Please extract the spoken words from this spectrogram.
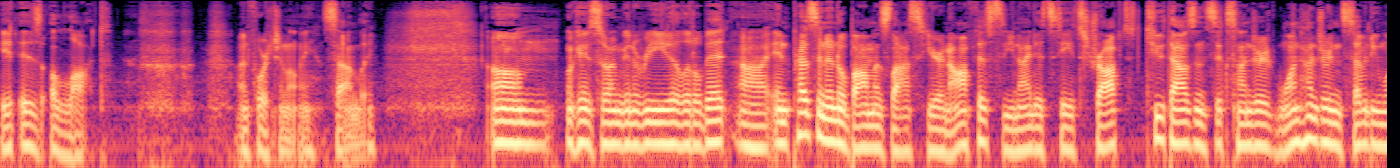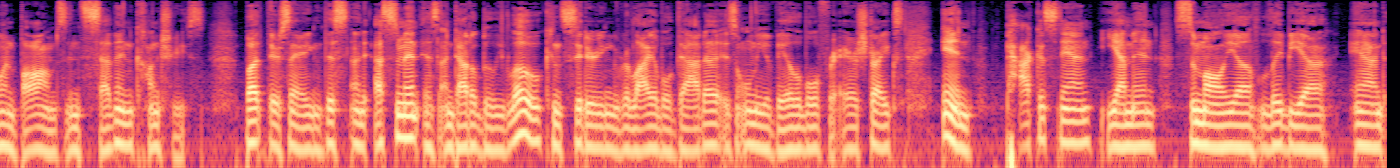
it is a lot. Unfortunately, sadly. Um, okay, so I'm going to read a little bit. Uh, in President Obama's last year in office, the United States dropped 2,671 bombs in seven countries. But they're saying this estimate is undoubtedly low considering reliable data is only available for airstrikes in Pakistan, Yemen, Somalia, Libya, and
